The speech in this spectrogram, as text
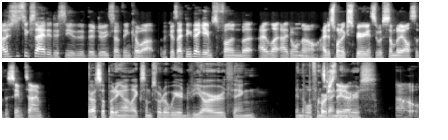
I was just excited to see that they're doing something co-op because I think that game's fun, but I li- I don't know. I just want to experience it with somebody else at the same time. They're also putting out like some sort of weird VR thing in the course Wolfenstein they are. universe. Oh.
